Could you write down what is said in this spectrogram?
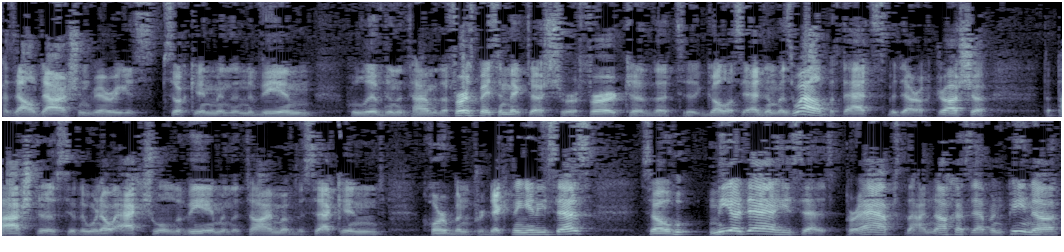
Chazal Darsh and various psukim and the Nevi'im who lived in the time of the first base Mikdash refer to the to Golas Edom as well, but that's B'derech Drasha. The Pashtas, there were no actual Nevi'im in the time of the second Churban predicting it, he says. So, Miyodeh, he says, perhaps the Hanachas Evan Pina,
